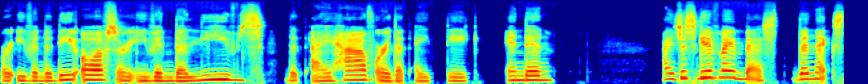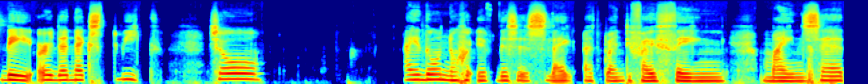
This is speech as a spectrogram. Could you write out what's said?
or even the day offs or even the leaves that I have or that I take. And then I just give my best the next day or the next week. So I don't know if this is like a 25 thing mindset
